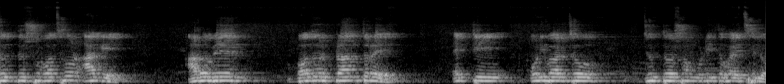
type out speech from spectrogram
চোদ্দশো বছর আগে আরবের বদর প্রান্তরে একটি অনিবার্য যুদ্ধ সংঘটিত হয়েছিল।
